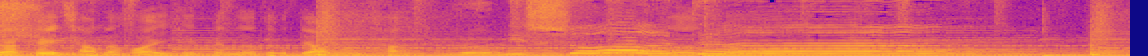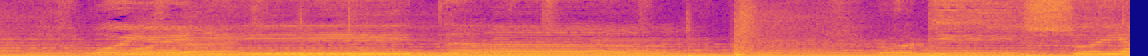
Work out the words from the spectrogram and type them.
家可以唱的话，一起跟着这个调去唱。若你说的，我愿意的。若你说要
